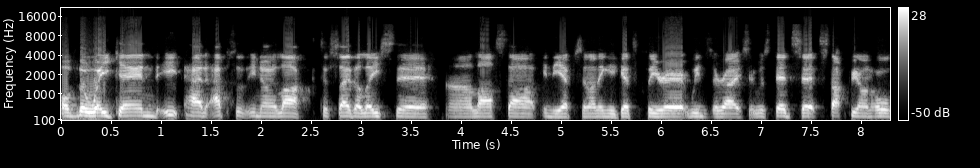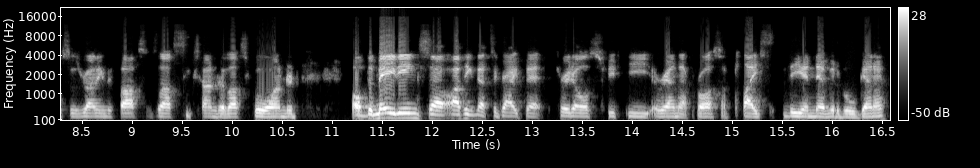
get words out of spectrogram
of the weekend. It had absolutely no luck, to say the least, there uh, last start in the Epsom. I think it gets clear air, it wins the race. It was dead set, stuck behind horses, running the fastest last 600, last 400 of the meeting. So I think that's a great bet. $3.50 around that price. I place the inevitable Gunner.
